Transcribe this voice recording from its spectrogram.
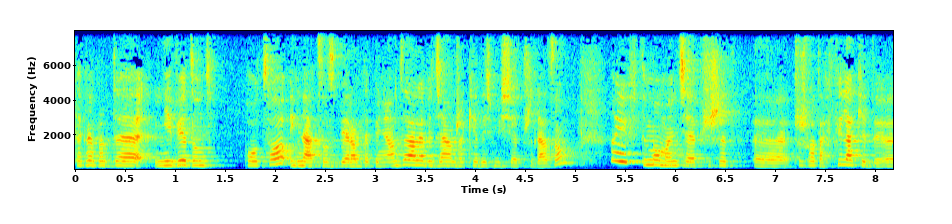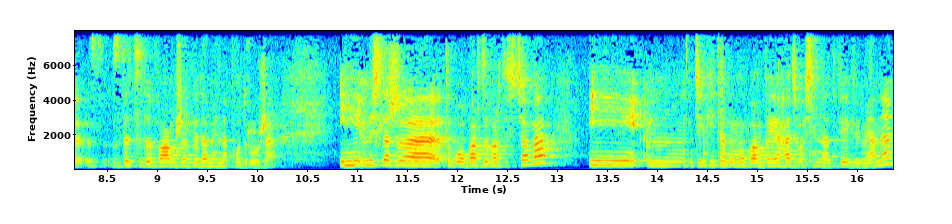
Tak naprawdę nie wiedząc po co i na co zbieram te pieniądze, ale wiedziałam, że kiedyś mi się przydadzą. No i w tym momencie przyszedł, e, przyszła ta chwila, kiedy zdecydowałam, że wydam je na podróże. I myślę, że to było bardzo wartościowe. I mm, dzięki temu mogłam wyjechać właśnie na dwie wymiany,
